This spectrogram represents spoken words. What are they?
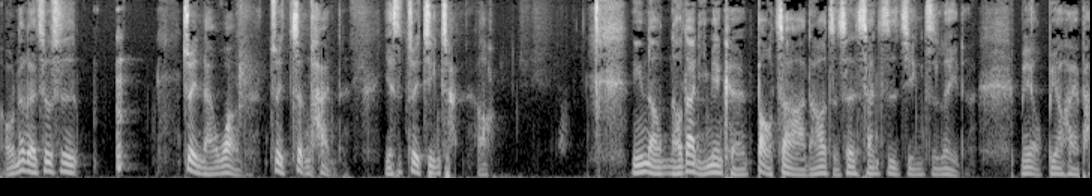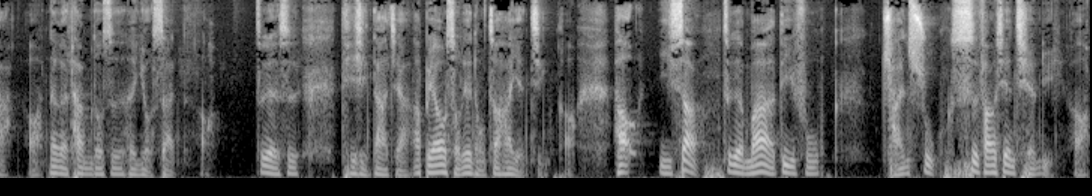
哦，那个就是 最难忘的、最震撼的。也是最精彩的啊！你脑脑袋里面可能爆炸，然后只剩三字经之类的，没有，不要害怕哦。那个他们都是很友善的哦。这个是提醒大家啊，不要用手电筒照他眼睛啊。好，以上这个马尔蒂夫传述四方线前旅啊，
